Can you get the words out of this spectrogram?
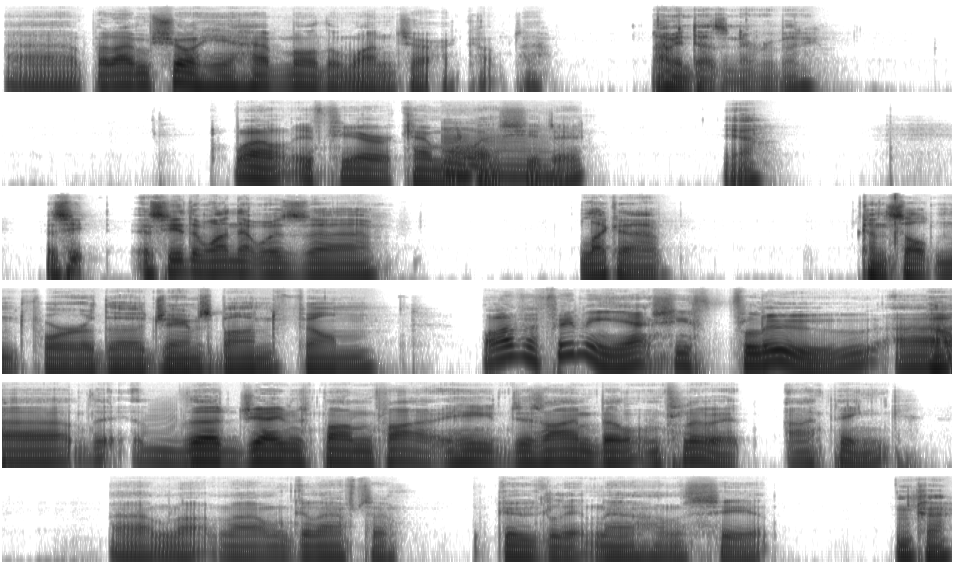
Uh, but I'm sure he had more than one gyrocopter. I mean, doesn't everybody? Well, if you're Ken Wallace, you Mm. do. Yeah. Is he is he the one that was uh, like a consultant for the James Bond film? Well, I have a feeling he actually flew uh, the, the James Bond fire. He designed, built, and flew it. I think. I'm not. No, I'm going to have to Google it now and see it. Okay.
